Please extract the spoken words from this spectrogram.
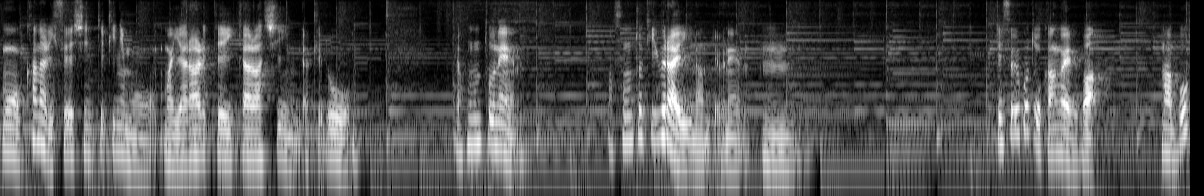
もかなり精神的にも、まあ、やられていたらしいんだけど、いや本当ね、まあ、その時ぐらいなんだよね。うん。で、そういうことを考えれば、まあ、ボッ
